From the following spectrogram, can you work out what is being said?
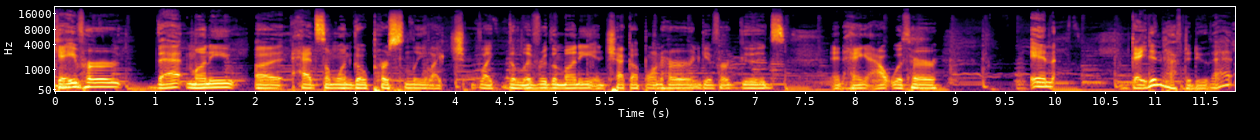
gave her that money. Uh, had someone go personally like ch- like deliver the money and check up on her and give her goods and hang out with her. And they didn't have to do that,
